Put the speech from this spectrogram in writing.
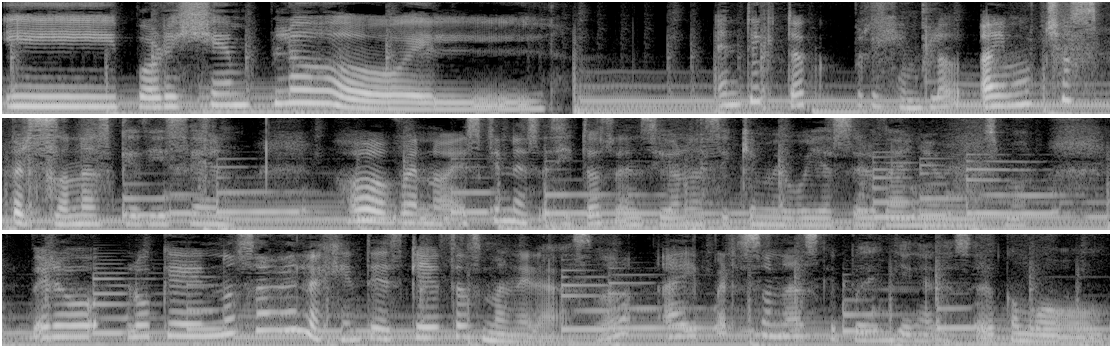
Y por ejemplo, el... En TikTok, por ejemplo, hay muchas personas que dicen, oh, bueno, es que necesito atención, así que me voy a hacer daño a mí mismo. Pero lo que no sabe la gente es que hay otras maneras, ¿no? Hay personas que pueden llegar a ser como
